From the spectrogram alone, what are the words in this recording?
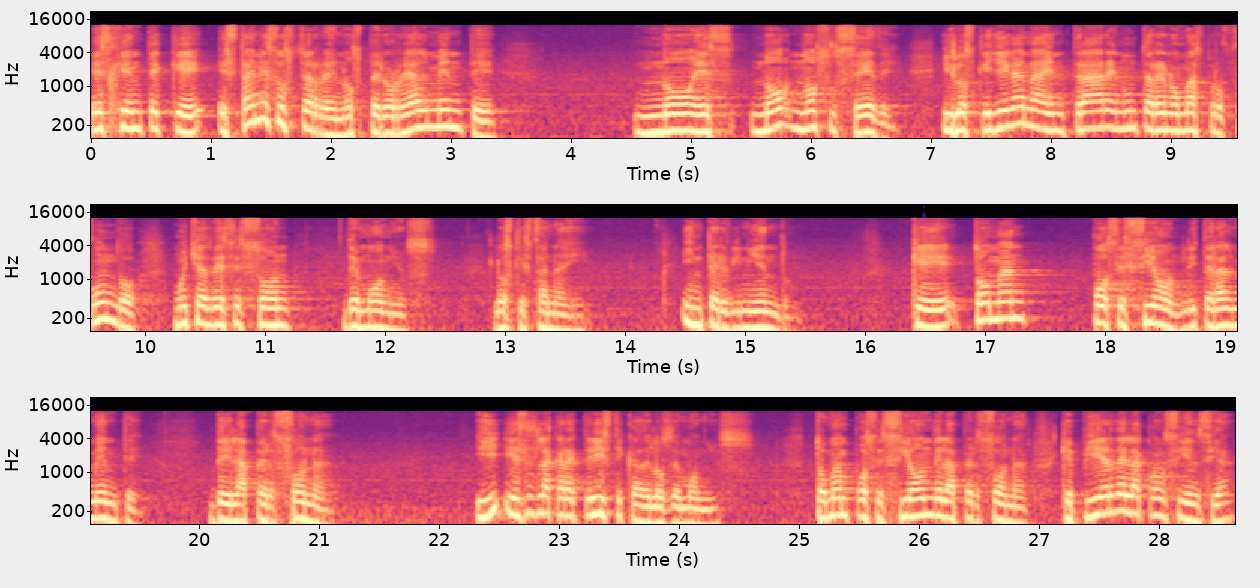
es gente que está en esos terrenos, pero realmente no es, no, no sucede. Y los que llegan a entrar en un terreno más profundo, muchas veces son demonios los que están ahí, interviniendo, que toman posesión, literalmente, de la persona. Y esa es la característica de los demonios. Toman posesión de la persona, que pierde la conciencia,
